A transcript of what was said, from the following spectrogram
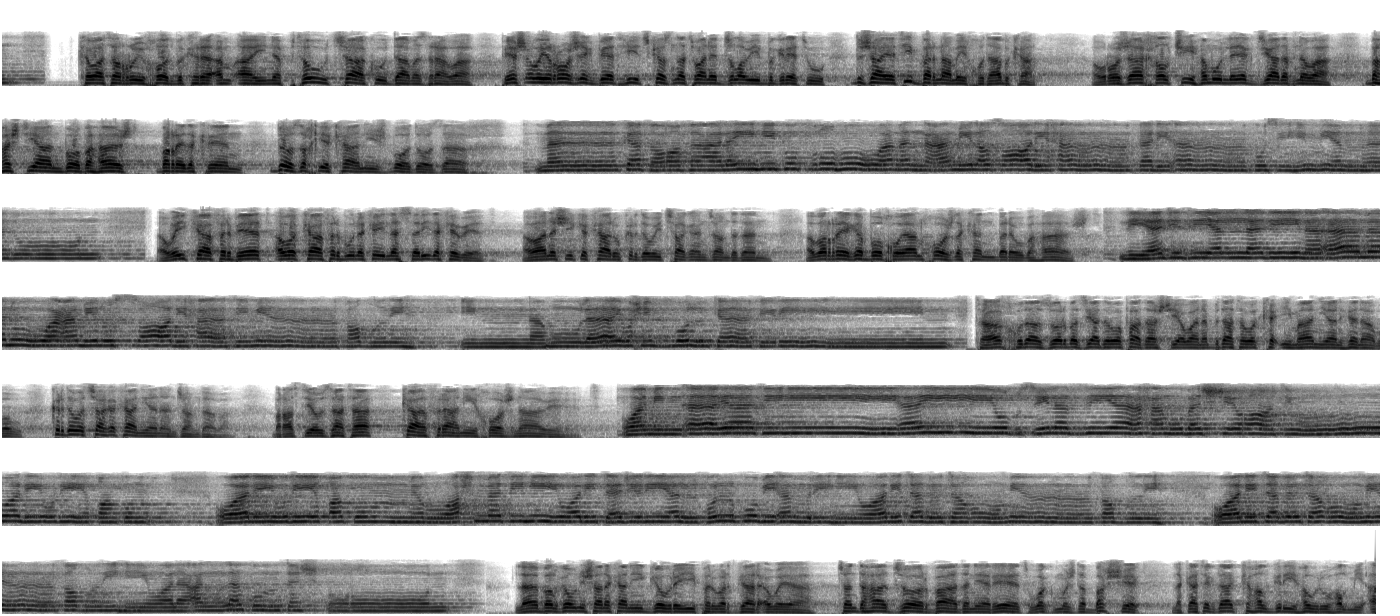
کەواتە ڕووی خۆت بکرە ئەم ئاینە پتە و چاک و دامەزراوە. پێش ئەوەی ڕۆژێک بێت هیچ کەس نەتوانێت جڵەوی بگرێت و دژایەتی بەرنمەی خوددا بکات ئەو ڕۆژە خەڵکی هەموو لە یەک جیا دەبنەوە بەهشتیان بۆ بەهشت بەڕێ دەکرێن دۆزەخیەکانیش بۆ دۆزەخ. من كفر فعليه كفره ومن عمل صالحا فلأنفسهم يمهدون. ئەوەی کافر بێت ئەوە کافر بوونەکەی لە سەری دەکەوێت. ئەوانەشی کە کار و کردەوەی چاگ ئەنجام دەدەن. ئەوە ڕێگە بۆ خۆیان خۆش دەکەن بەرەو بەهاشت ليجزي الذين آمنوا وعملوا الصالحات من فضله. إنه لا يحب الكافرين. تا خدا زۆر بە زیادەوە پاداشتی ئەوانە بداتەوە کە ئیمانیان هێناوە و کردەوە چاکەکانیان ئەنجام داوە. بەڕاستی ئەو زاتە کافرانی خۆش ناوێت. ومن آياته أن يرسل الرياح مبشرات وليذيقكم وليذيقكم من رحمته ولتجري الفلك بأمره ولتبتغوا من فضله ولتبتغوا من فضله ولعلكم تشكرون. لا بەڵگە و نیشانەکانی گەورەی پەروەردگار ئەوەیە. چەندەها جۆر با دەنێرێت وەک مژدە بەخشێک لە کاتێکدا کە هەڵگری هەور و هەڵمی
